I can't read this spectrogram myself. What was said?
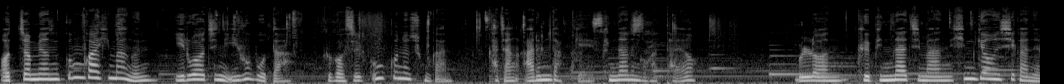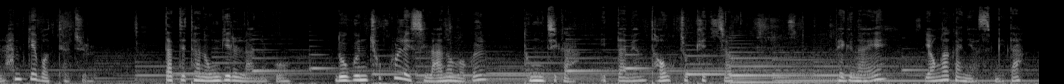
어쩌면 꿈과 희망은 이루어진 이후보다 그것을 꿈꾸는 순간 가장 아름답게 빛나는 것 같아요. 물론 그 빛나지만 힘겨운 시간을 함께 버텨줄 따뜻한 온기를 나누고 녹은 초콜릿을 나눠 먹을 동지가 있다면 더욱 좋겠죠. 백은하의 영화관이었습니다.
